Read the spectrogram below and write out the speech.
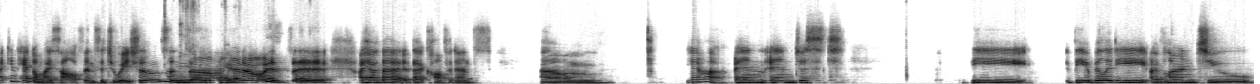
i can handle myself in situations and yeah, um, yeah. you know it's uh, i have that that confidence um yeah and and just the the ability i've learned to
